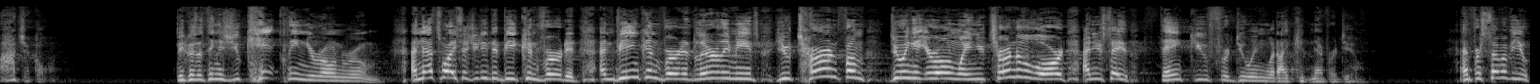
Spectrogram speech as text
logical. Because the thing is, you can't clean your own room. And that's why he says you need to be converted. And being converted literally means you turn from doing it your own way and you turn to the Lord and you say, thank you for doing what I could never do. And for some of you,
